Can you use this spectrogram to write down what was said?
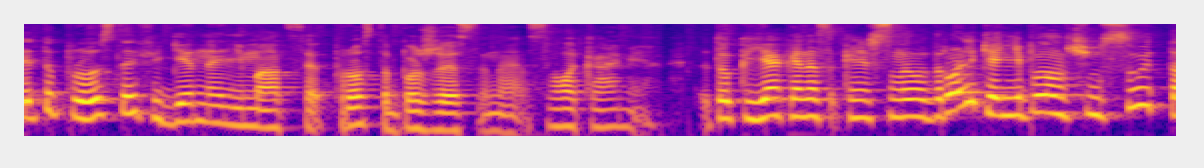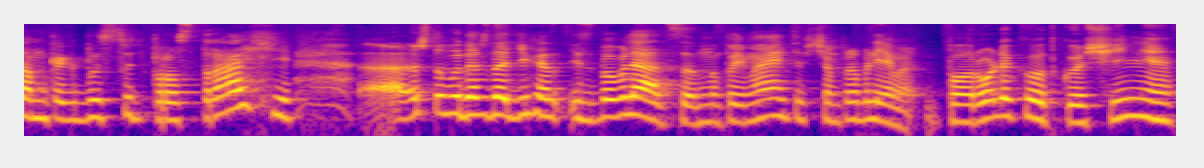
это просто офигенная анимация, просто божественная, с волками. Только я, конечно, смотрел этот ролик, я не понял, в чем суть, там как бы суть про страхи, э, чтобы даже от них избавляться, но понимаете, в чем проблема? По ролику такое ощущение,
